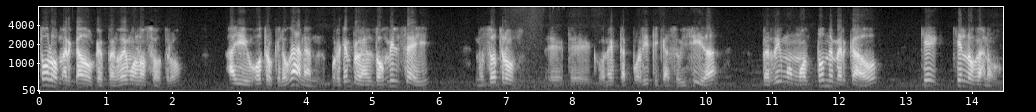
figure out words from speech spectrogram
todos los mercados que perdemos nosotros, hay otros que lo ganan. Por ejemplo, en el 2006, nosotros, este, con esta política suicida, perdimos un montón de mercados. ¿Quién los ganó?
